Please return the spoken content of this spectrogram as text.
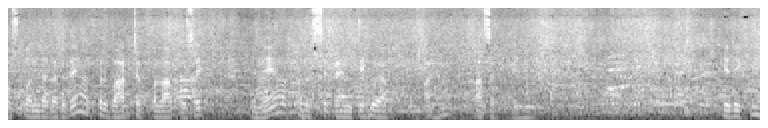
उसको अंदर रख दें और फिर बाहर चप्पल आप उसे लें और फिर उससे पहनते हुए आप आ सकते हैं। ये देखिए।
